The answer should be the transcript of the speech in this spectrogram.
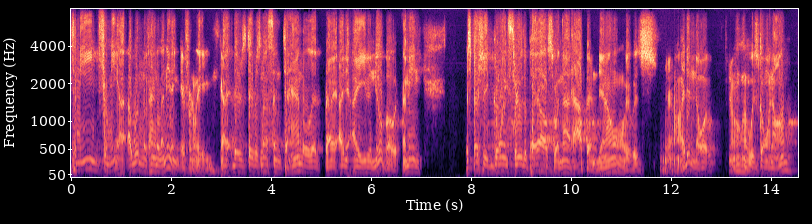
To me, for me, I, I wouldn't have handled anything differently. I, there's there was nothing to handle that I, I, I even knew about. I mean, especially going through the playoffs when that happened. You know, it was you know I didn't know what you know what was going on.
